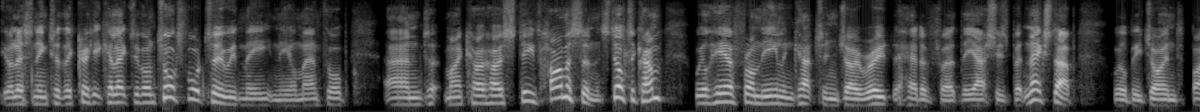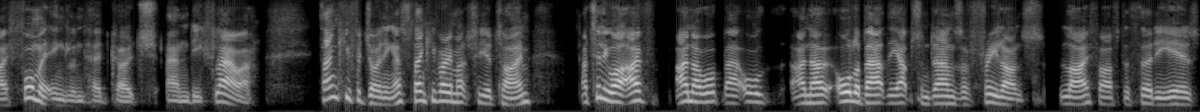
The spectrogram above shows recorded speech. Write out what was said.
You're listening to the Cricket Collective on Talksport 2 with me, Neil Manthorp and my co-host Steve Harmison. Still to come, we'll hear from the England captain Joe Root ahead of uh, the Ashes. But next up, we'll be joined by former England head coach Andy Flower. Thank you for joining us. Thank you very much for your time. I tell you what, I've I know about all I know all about the ups and downs of freelance life after 30 years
